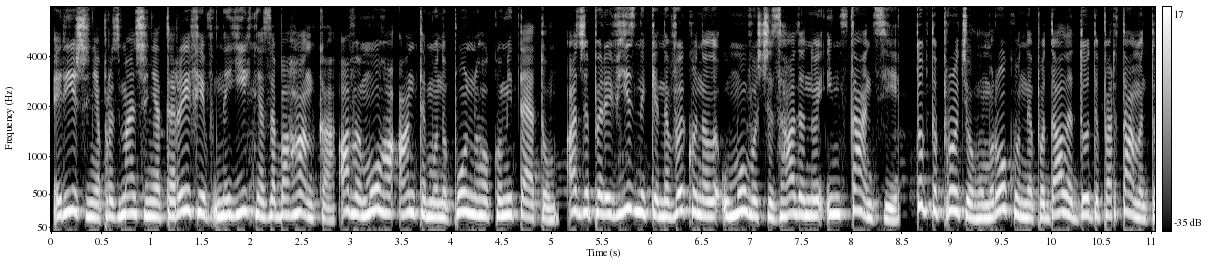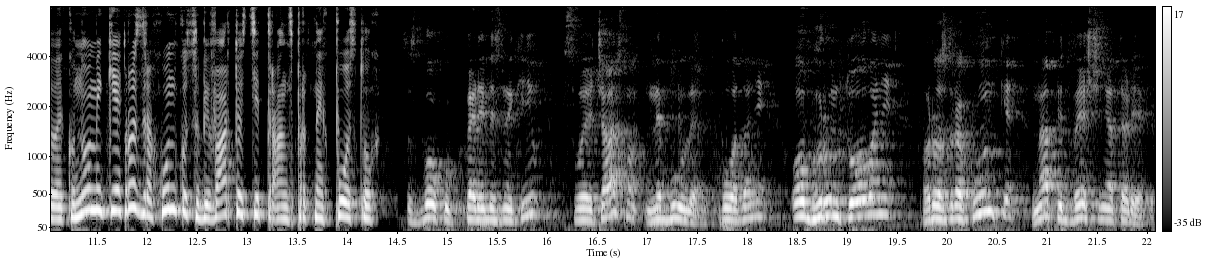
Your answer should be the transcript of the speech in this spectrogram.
Рішення про зменшення тарифів не їхня забаганка, а вимога антимонопольного комітету. Адже перевізники не виконали умови ще згаданої інстанції, тобто протягом року не подали до департаменту економіки розрахунку собівартості транспортних послуг. з боку перевізників своєчасно не були подані обґрунтовані розрахунки на підвищення тарифів.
